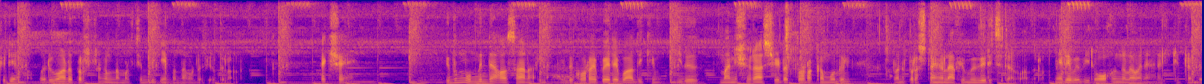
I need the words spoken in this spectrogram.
ശരിയാണ്. ഒരുപാട് പ്രശ്നങ്ങൾ നമ്മൾ ചിന്തിക്കുമ്പോൾ നമ്മുടെ ജീവിതത്തിലുണ്ട്. പക്ഷേ ഇതൊന്നും ഒന്നിന്റെ അവസാനമല്ല. ഇത് കുറേ പേരെ ബാധിക്കും. ഇത് മനുഷ്യരാശിയുടെ തുടക്കം മുതൽ അവൻ പ്രശ്നങ്ങൾ അഭിമുഖീകരിച്ചിട്ടാണ് വന്നത്. നിരവധി രോഗങ്ങൾ അവൻ അനക്കിയിട്ടുണ്ട്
